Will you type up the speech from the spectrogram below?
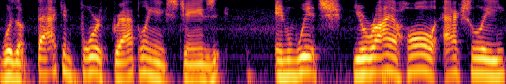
was a back and forth grappling exchange in which Uriah Hall actually,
